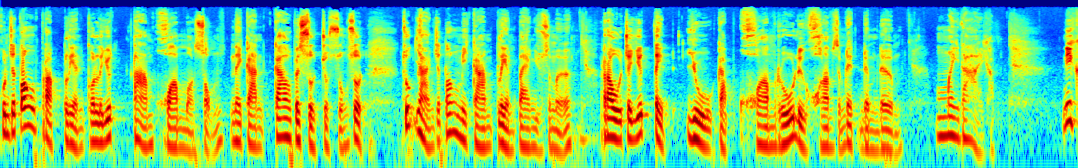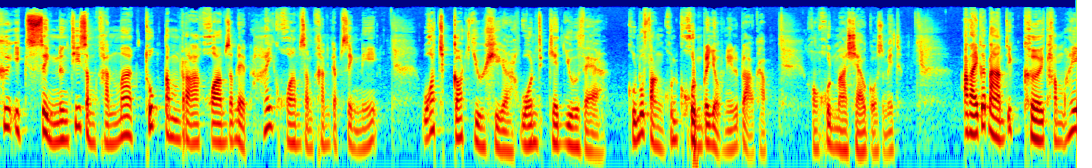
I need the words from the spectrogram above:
คุณจะต้องปรับเปลี่ยนกลยุทธ์ตามความเหมาะสมในการก้าวไปสู่จุดสูงสุด ทุกอย่างจะต้องมีการเปลี่ยนแปลงอยู่เสมอ เราจะยึดติดอยู่กับความรู้หรือความสำเร็จเดิมๆ ไม่ได้ครับ นี่คืออีกสิ่งหนึ่งที่สำคัญมากทุกตำราความสำเร็จให้ความสำคัญกับสิ่งนี้ What got you here won't get you there คุณผู้ฟังคุณคุณประโยคนี้หรือเปล่าครับ ของคุณมาเชลโกสมิธ อะไรก็ตามที่เคยทำให้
